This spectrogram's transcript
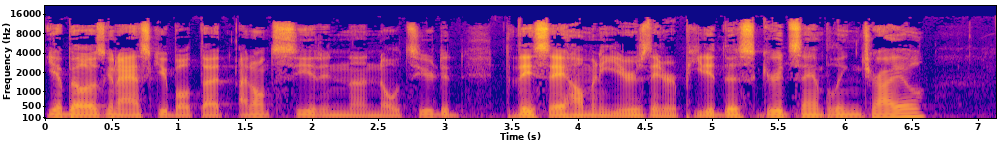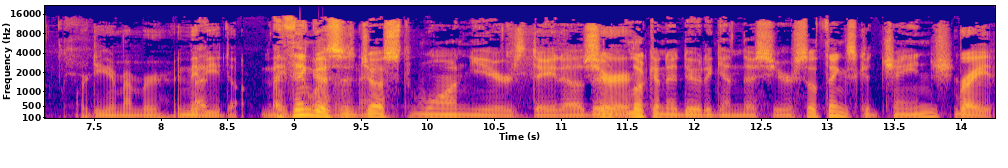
Yeah, Bill, I was going to ask you about that. I don't see it in the notes here. Did did they say how many years they repeated this grid sampling trial, or do you remember? And maybe I- you don't. I think this is wasn't in there. just one year's data. They're Sure. looking to do it again this year, so things could change. right.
